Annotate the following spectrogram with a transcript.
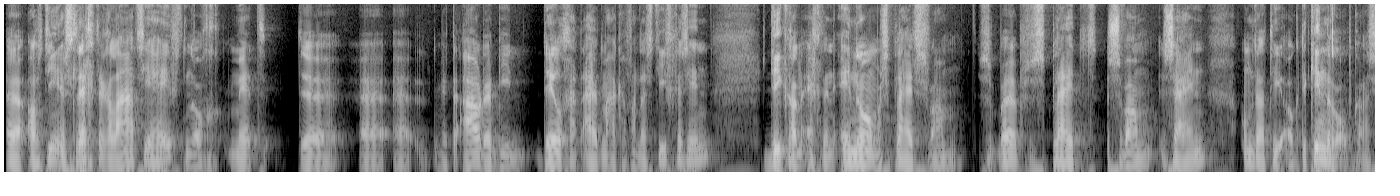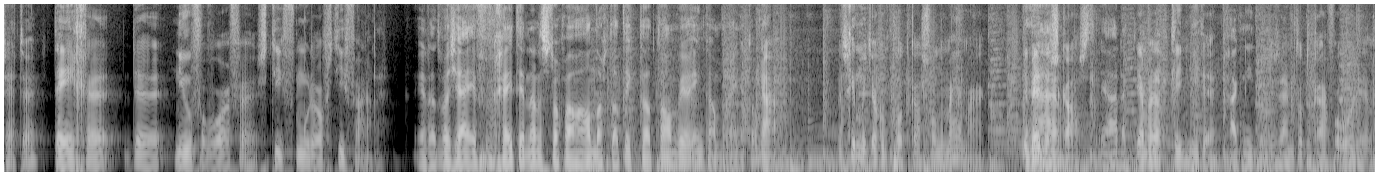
uh, als die een slechte relatie heeft, nog met de, uh, uh, met de ouder die deel gaat uitmaken van dat stiefgezin, die kan echt een enorme splijtzwam splijtzwam zijn, omdat hij ook de kinderen op kan zetten tegen de nieuw verworven stiefmoeder of stiefvader. Ja, dat was jij even vergeten en dan is het toch wel handig dat ik dat dan weer in kan brengen, toch? Ja, misschien moet je ook een podcast zonder mij maken. De ja, Ja, dat, ja, maar dat klinkt niet, hè? Ga ik niet doen. We zijn tot elkaar veroordeeld.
